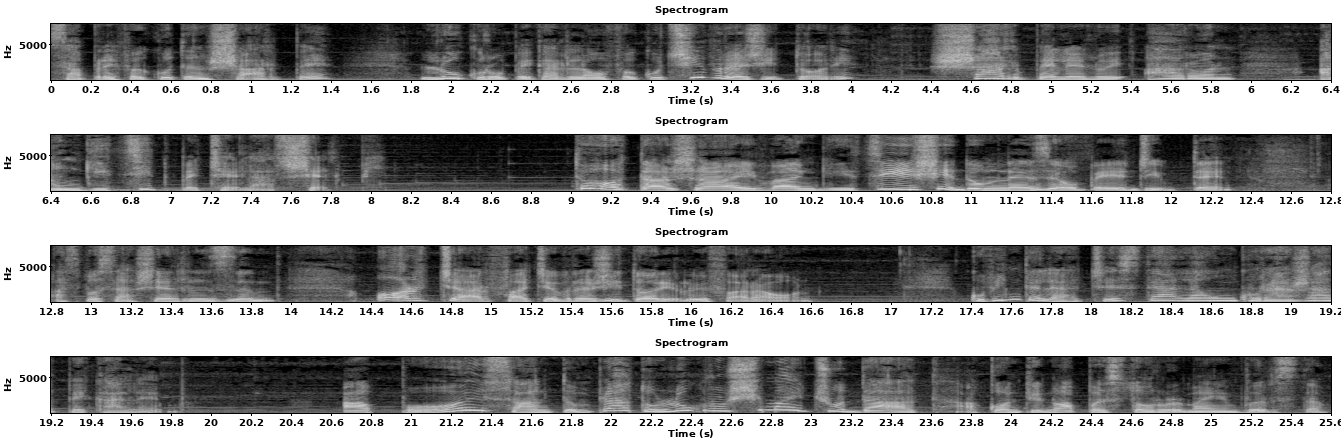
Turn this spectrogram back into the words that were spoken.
s-a prefăcut în șarpe, lucru pe care l-au făcut și vrăjitorii, șarpele lui Aaron a înghițit pe ceilalți șerpi. Tot așa îi va înghiți și Dumnezeu pe egipteni, a spus așa râzând, orice ar face vrăjitorii lui Faraon. Cuvintele acestea l-au încurajat pe Caleb. Apoi s-a întâmplat un lucru și mai ciudat, a continuat păstorul mai în vârstă.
